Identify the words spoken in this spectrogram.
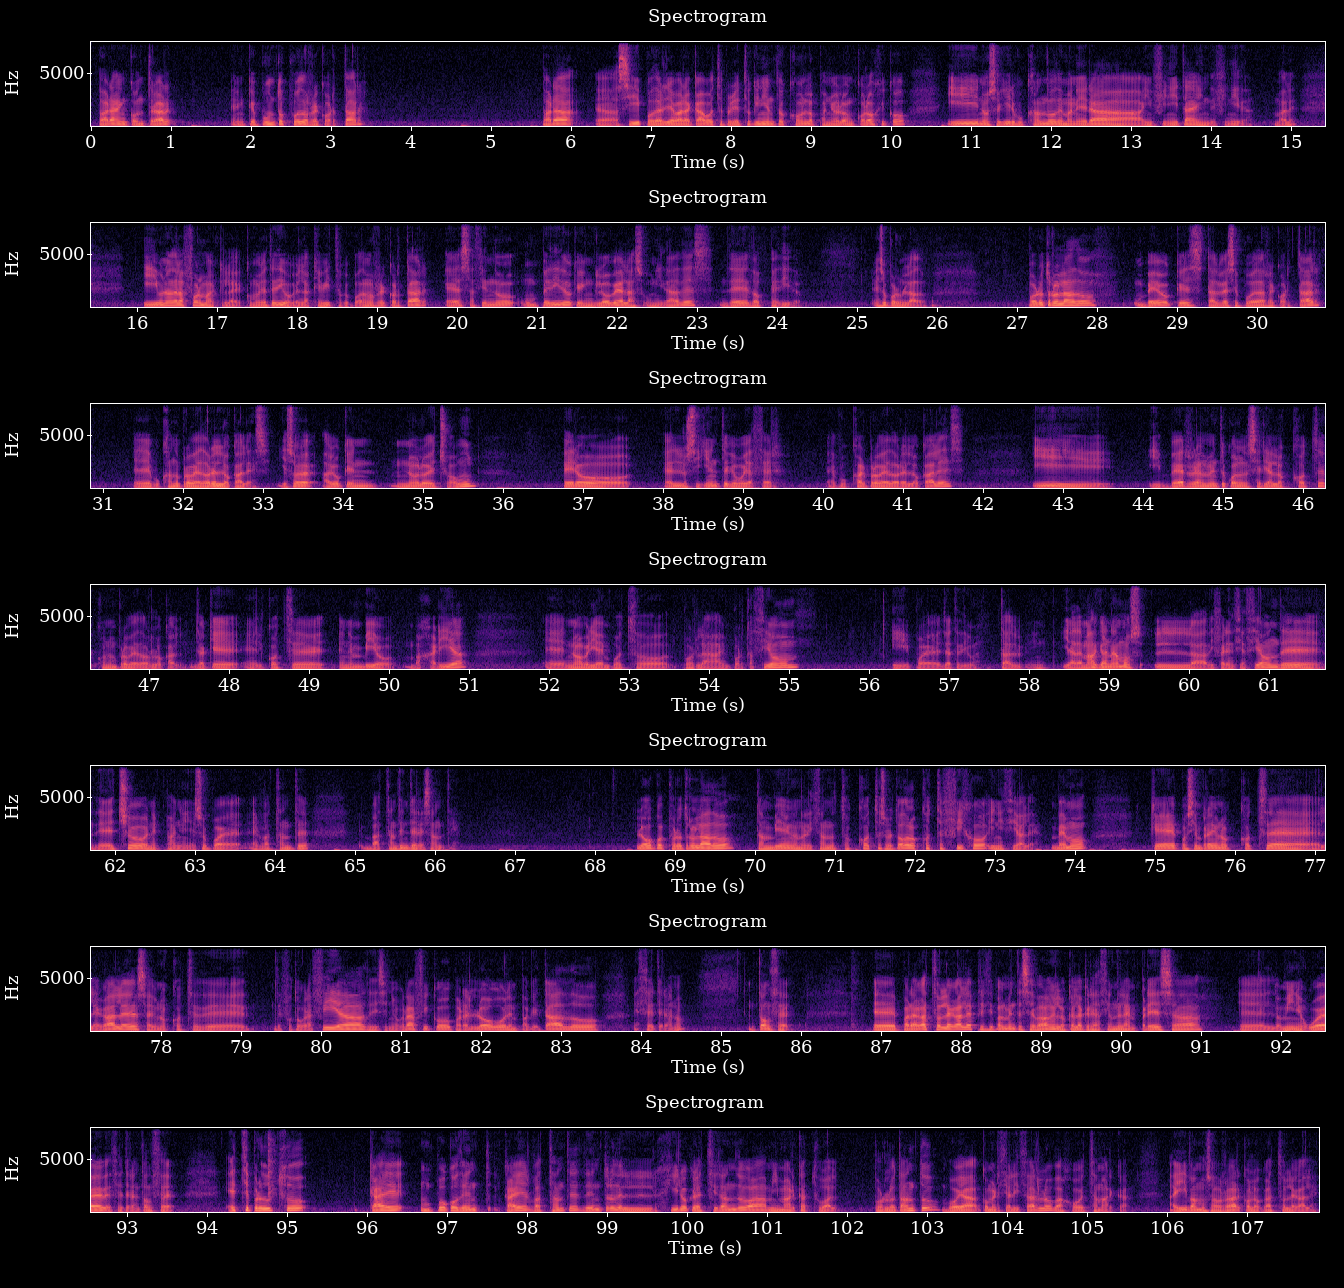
para encontrar en qué puntos puedo recortar para así poder llevar a cabo este proyecto 500 con los pañuelos oncológicos y no seguir buscando de manera infinita e indefinida, ¿vale? Y una de las formas, que, como ya te digo, en las que he visto que podemos recortar es haciendo un pedido que englobe a las unidades de dos pedidos. Eso por un lado. Por otro lado, veo que es, tal vez se pueda recortar eh, buscando proveedores locales. Y eso es algo que no lo he hecho aún, pero es lo siguiente que voy a hacer. Es buscar proveedores locales y, ver realmente cuáles serían los costes con un proveedor local, ya que el coste en envío bajaría, eh, no habría impuestos por la importación y pues ya te digo, y además ganamos la diferenciación de, de hecho en España y eso pues es bastante, bastante interesante. Luego pues por otro lado también analizando estos costes, sobre todo los costes fijos iniciales. Vemos que pues siempre hay unos costes legales, hay unos costes de, fotografía, de diseño gráfico, para el logo, el empaquetado, etcétera, ¿no? Entonces, eh, para gastos legales principalmente se van en lo que es la creación de la empresa, el dominio web, etcétera. Entonces, este producto cae un poco dentro, cae bastante dentro del giro que le estoy dando a mi marca actual. Por lo tanto, voy a comercializarlo bajo esta marca. Ahí vamos a ahorrar con los gastos legales.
